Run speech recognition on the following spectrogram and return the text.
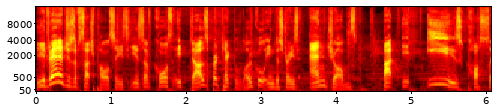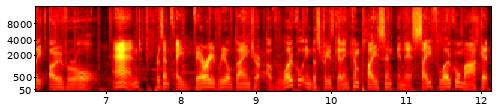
The advantages of such policies is, of course, it does protect local industries and jobs, but it is costly overall and presents a very real danger of local industries getting complacent in their safe local market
